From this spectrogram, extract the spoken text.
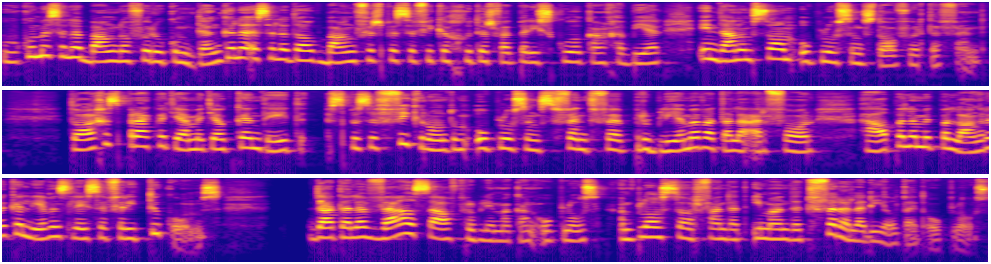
Hoekom is hulle bang daarvoor? Hoekom dink hulle is hulle dalk bang vir spesifieke goeders wat by die skool kan gebeur en dan om saam oplossings daarvoor te vind. Daai gesprek wat jy met jou kind het spesifiek rondom oplossings vind vir probleme wat hulle ervaar, help hulle met belangrike lewenslesse vir die toekoms dat hulle wel self probleme kan oplos in plaas daarvan dat iemand dit vir hulle die hele tyd oplos.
